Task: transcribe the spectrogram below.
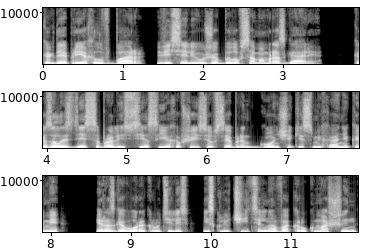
Когда я приехал в бар, веселье уже было в самом разгаре. Казалось, здесь собрались все съехавшиеся в Себринг гонщики с механиками, и разговоры крутились исключительно вокруг машин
